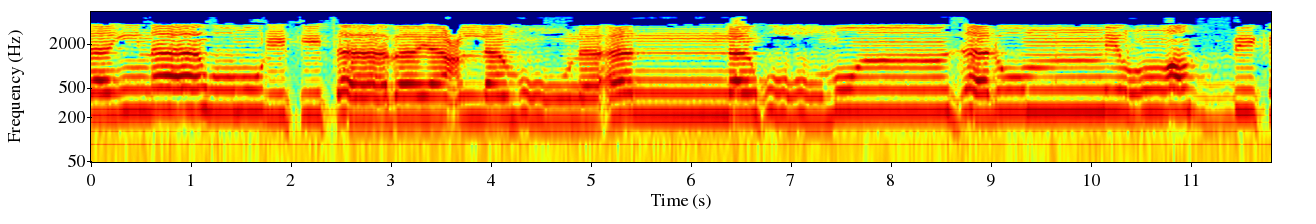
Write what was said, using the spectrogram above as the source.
آتيناهم الكتاب يعلمون أنه منزل من ربك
